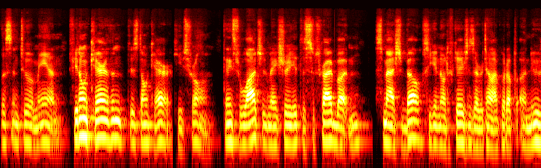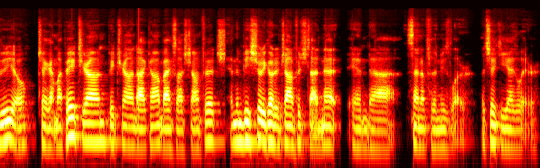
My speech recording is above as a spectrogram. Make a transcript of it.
listen to a man. If you don't care, then just don't care. Keep scrolling. Thanks for watching. Make sure you hit the subscribe button, smash the bell so you get notifications every time I put up a new video. Check out my Patreon, patreon.com backslash Jon Fitch. And then be sure to go to jonfitch.net and uh, sign up for the newsletter. I'll check you guys later.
